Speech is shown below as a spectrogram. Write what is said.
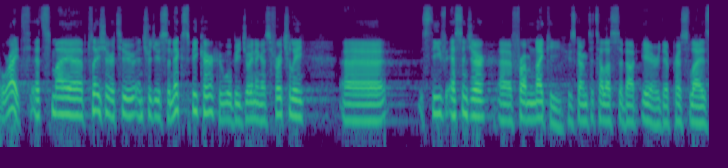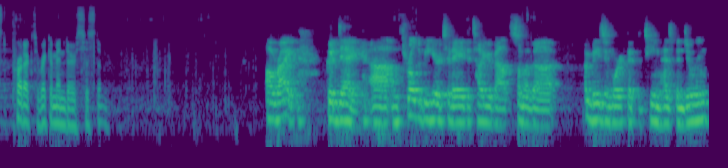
All right, it's my uh, pleasure to introduce the next speaker who will be joining us virtually, uh, Steve Essinger uh, from Nike, who's going to tell us about AIR, their personalized product recommender system. All right, good day. Uh, I'm thrilled to be here today to tell you about some of the amazing work that the team has been doing.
